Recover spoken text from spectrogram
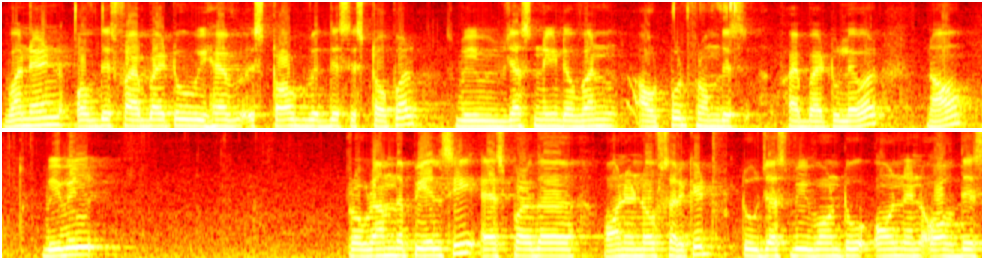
one end of this 5 by 2 we have stopped with this stopper. So we just need a one output from this 5 by 2 lever now we will program the PLC as per the on and off circuit to just we want to on and off this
